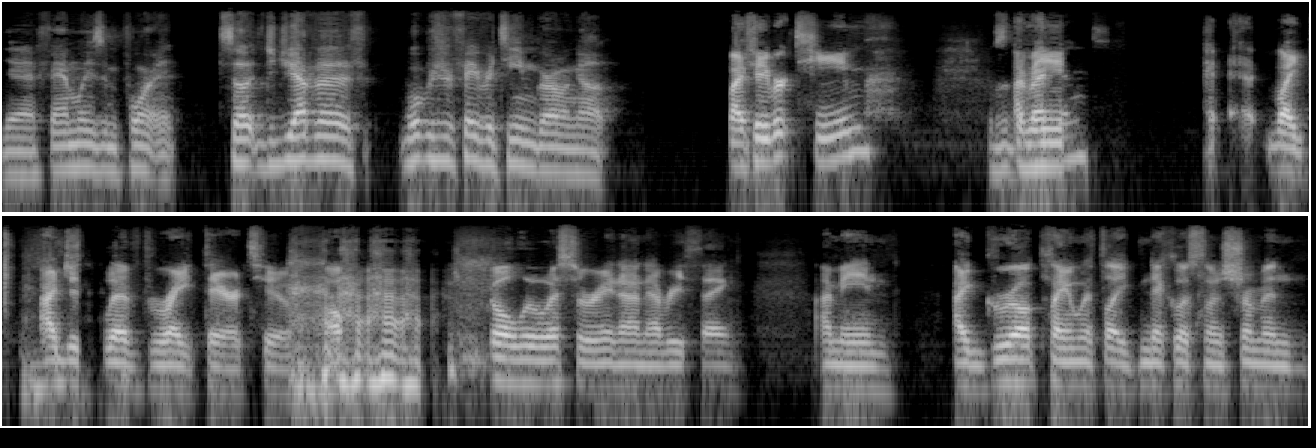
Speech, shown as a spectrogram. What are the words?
Yeah, family is important. So, did you have a? What was your favorite team growing up? My favorite team, Was it the I Red mean- Wings? like I just lived right there too. Go Louis Arena and everything. I mean, I grew up playing with like Nicholas Lindstrom and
